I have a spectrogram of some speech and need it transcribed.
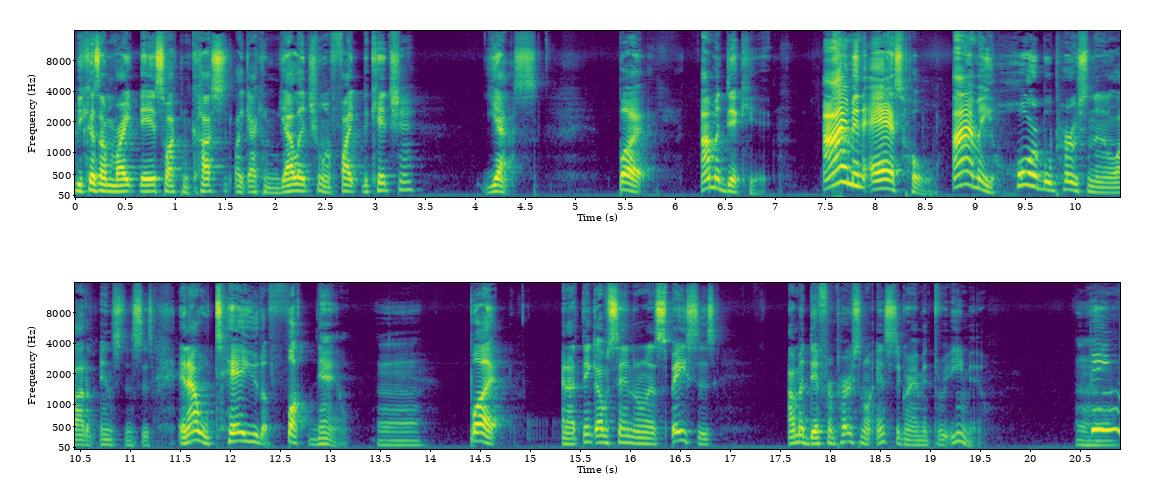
because I'm right there, so I can cuss, like I can yell at you and fight the kitchen. Yes, but I'm a dickhead. I'm an asshole. I am a horrible person in a lot of instances, and I will tear you the fuck down. Mm. But, and I think I was saying it on the spaces, I'm a different person on Instagram and through email. Mm-hmm. Bing.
